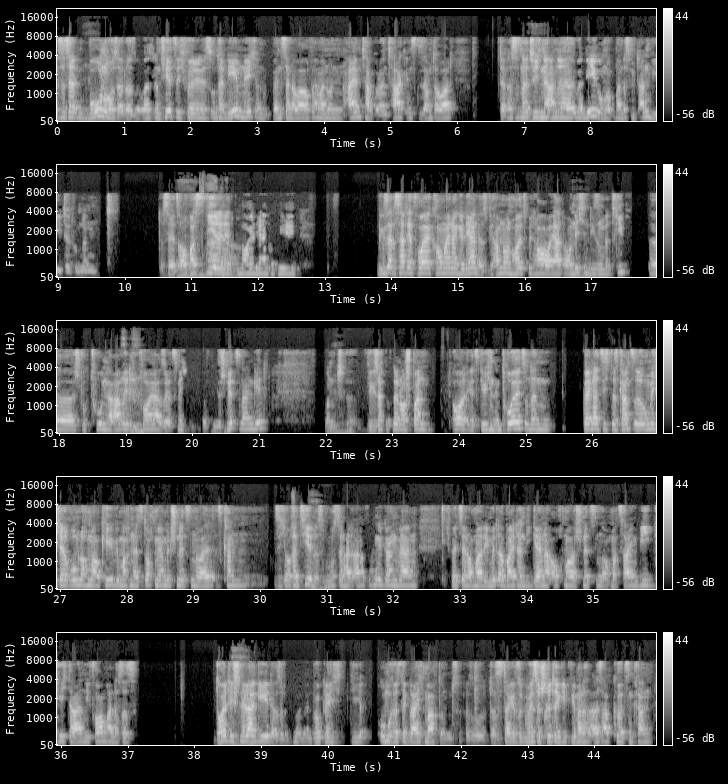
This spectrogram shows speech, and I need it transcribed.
ist es halt ein Bonus oder so. Es rentiert sich für das Unternehmen nicht. Und wenn es dann aber auf einmal nur einen halben Tag oder einen Tag insgesamt dauert, dann ist es natürlich eine andere Überlegung, ob man das mit anbietet. Und dann, das ist ja jetzt auch, was wir ah, dann ja. jetzt neu lernen, okay. Wie gesagt, das hat ja vorher kaum einer gelernt. Also wir haben noch einen Holzbildhauer, aber er hat auch nicht in diesen Betriebsstrukturen gearbeitet vorher, also jetzt nicht, was diese Schnitzen angeht. Und äh, wie gesagt, das ist dann auch spannend, oh, jetzt gebe ich einen Impuls und dann verändert sich das Ganze um mich herum nochmal, okay, wir machen jetzt doch mehr mit Schnitzen, weil es kann sich orientieren. Es muss dann halt anders angegangen werden. Ich will es ja nochmal den Mitarbeitern, die gerne auch mal schnitzen, auch mal zeigen, wie gehe ich da an die Form ran, dass es deutlich schneller geht, also dass man dann wirklich die Umrisse gleich macht und also dass es da so gewisse Schritte gibt, wie man das alles abkürzen kann.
